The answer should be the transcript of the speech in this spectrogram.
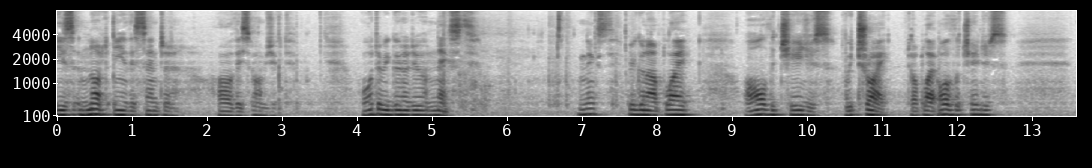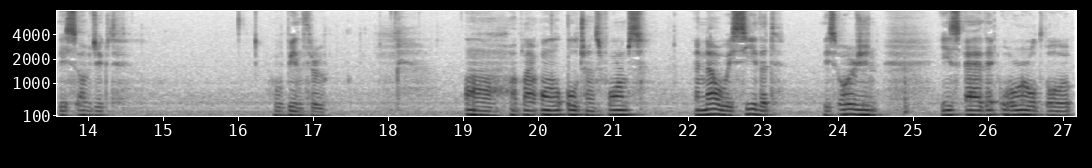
is not in the center of this object. What are we gonna do next? Next we're gonna apply all the changes. We try to apply all the changes this object we've been through. Uh, apply all, all transforms. And now we see that this origin is at the world or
